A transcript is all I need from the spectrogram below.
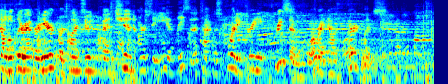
Double clear effort here for Kwanzun Benchin, RCE, and Lisa. Time was 43.374, right now in third place.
